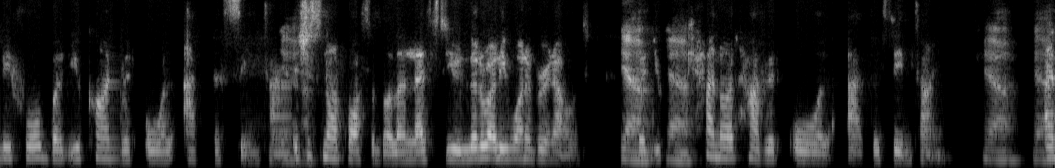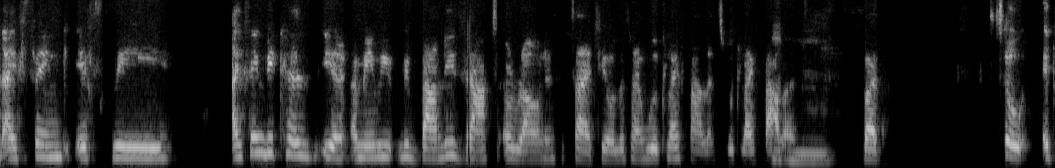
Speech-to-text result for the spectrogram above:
before, but you can't have it all at the same time. Yeah. It's just not possible unless you literally want to burn out. Yeah. But you yeah. cannot have it all at the same time. Yeah. yeah. And I think if we I think because you know, I mean, we, we bandy that around in society all the time, work life balance, work life balance. Mm-hmm. But so it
